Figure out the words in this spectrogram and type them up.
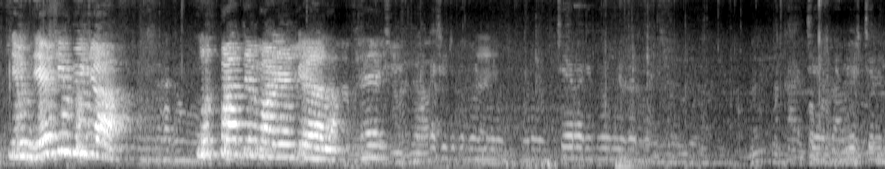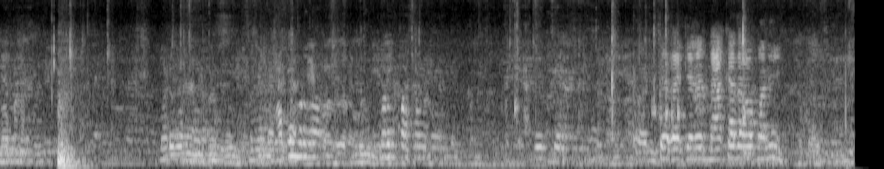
ನಿಮ್ಮ ದೇಶಿ ಬೀಜ ಉತ್ಪಾದನೆ ಮಾಡಿ ಅಂತ ಹೇಳಲ್ಲ पंचायत नाका दावा पाणी.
